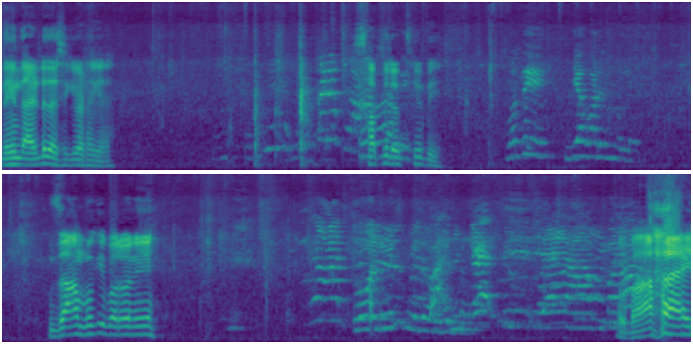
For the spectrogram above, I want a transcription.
দেখুন আইডে যাচ্ছে কি ওঠাকে সাথে রাখছি দি যা আমু কি দাও ও ভাই।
